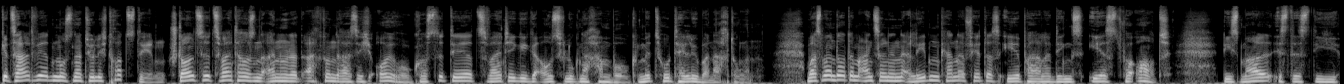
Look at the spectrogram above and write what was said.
Gezahlt werden muss natürlich trotzdem. Stolze 2138 Euro kostet der zweitägige Ausflug nach Hamburg mit Hotelübernachtungen. Was man dort im Einzelnen erleben kann, erfährt das Ehepaar allerdings erst vor Ort. Diesmal ist es die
